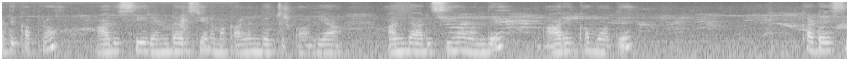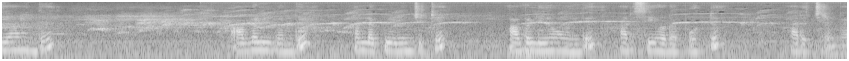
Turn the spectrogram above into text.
அதுக்கப்புறம் அரிசி ரெண்டு அரிசியும் நம்ம கலந்து வச்சுருக்கோம் இல்லையா? அந்த அரிசியும் வந்து அரைக்கும் போது கடைசியாக வந்து அவளி வந்து நல்லா பிழிஞ்சிட்டு அவளையும் வந்து அரிசியோட போட்டு அரைச்சிருங்க.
